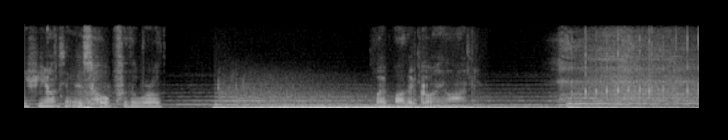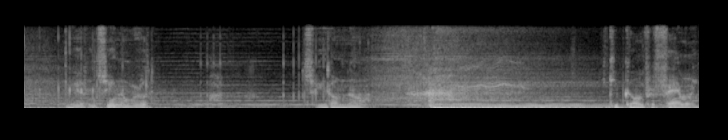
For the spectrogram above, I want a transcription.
If you don't think there's hope for the world, why bother going on? You haven't seen the world, so you don't know. You keep going for family.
